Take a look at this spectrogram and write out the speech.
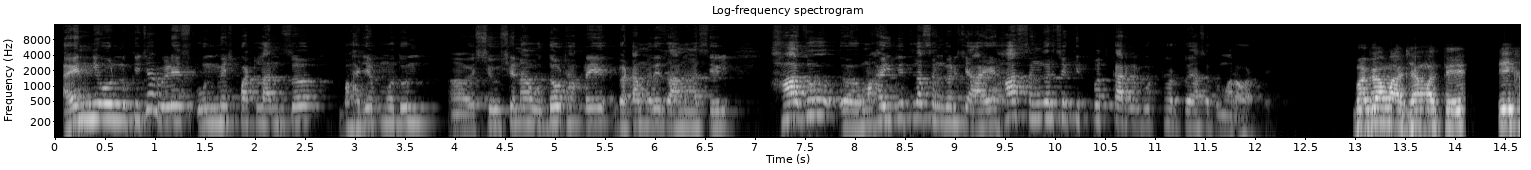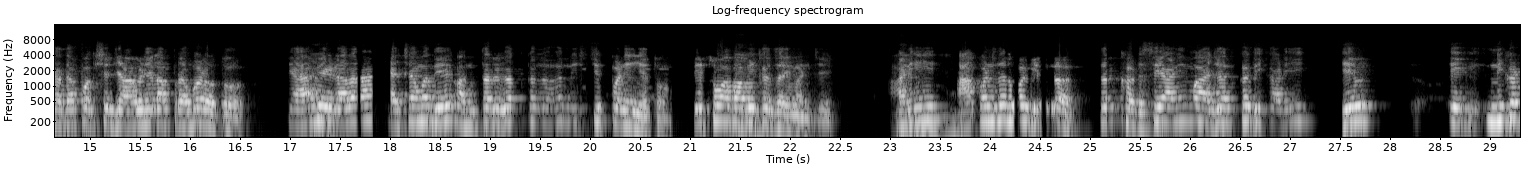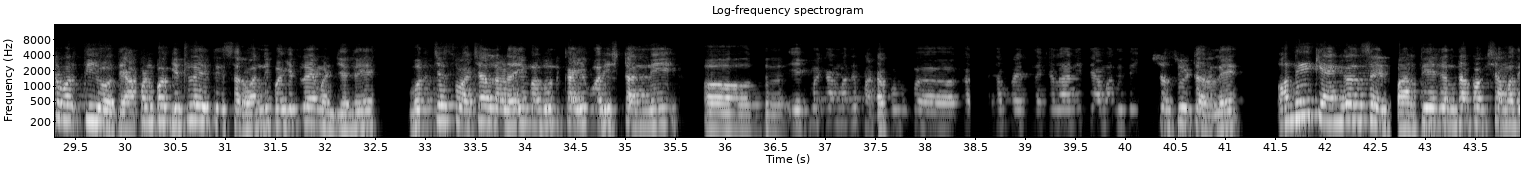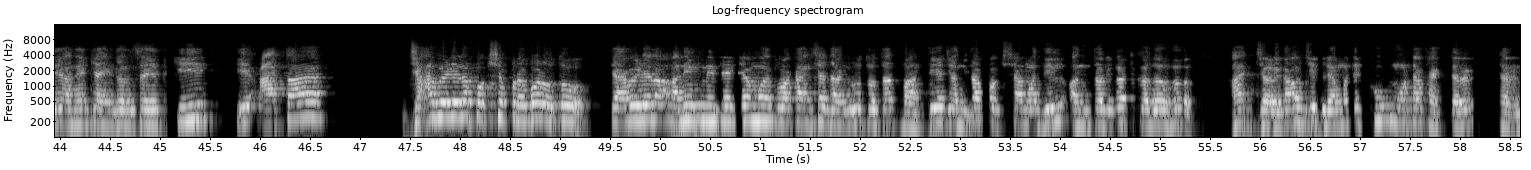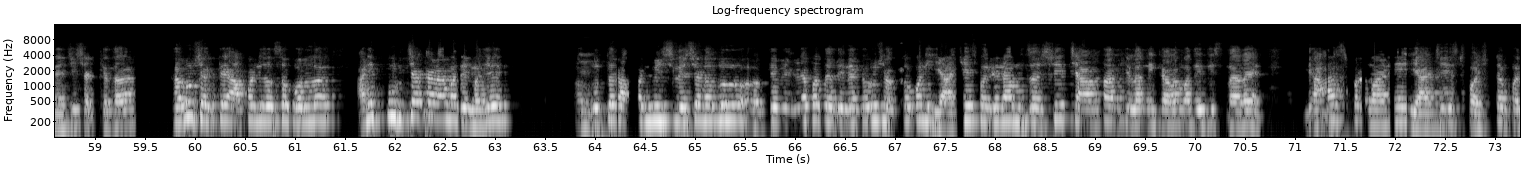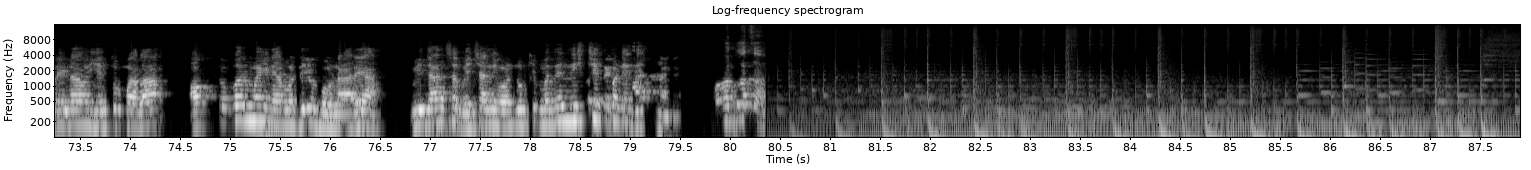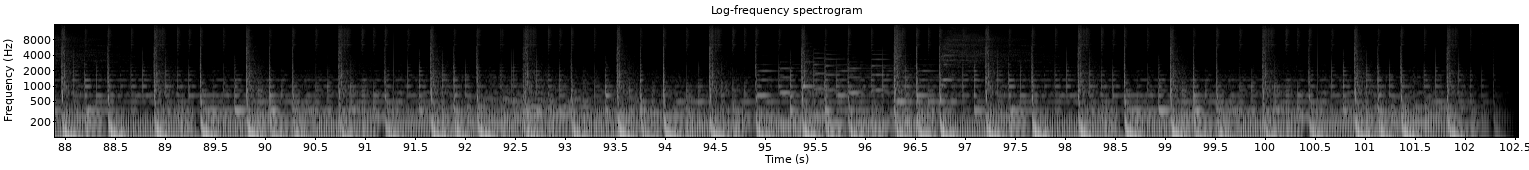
ऐन निवडणुकीच्या वेळेस उन्मेष पाटलांचं भाजपमधून शिवसेना उद्धव ठाकरे गटामध्ये जाणं असेल. हा जो महायुतीतला संघर्ष आहे हा संघर्ष कितपत कारणीभूत ठरतोय असं तुम्हाला वाटतंय? बघा माझ्या मते एखादा पक्ष ज्या वेळेला प्रबळ होतो त्या वेळेला त्याच्यामध्ये अंतर्गत कलह निश्चितपणे येतो. ते स्वाभाविकच आहे म्हणजे. आणि आपण जर बघितलं तर खडसे आणि महाजन कधी काळी हे एक निकटवर्ती होते. आपण बघितलंय ते सर्वांनी बघितलंय म्हणजे ते वर्चस्वाच्या लढाईमधून काही वरिष्ठांनी एकमेकांमध्ये फाटाफूट करण्याचा प्रयत्न केला आणि त्यामध्ये ते यशस्वी ठरले. अनेक अँगल्स आहेत. भारतीय जनता पक्षामध्ये अनेक अँगल्स आहेत की आता ज्या वेळेला पक्ष प्रबळ होतो त्यावेळेला अनेक नेत्यांच्या महत्वाकांक्षा जागृत होतात. भारतीय जनता पक्षामधील अंतर्गत कलह हा जळगाव जिल्ह्यामध्ये खूप मोठा फॅक्टर ठरण्याची शक्यता ठरू शकते. आपण जसं बोललं आणि पुढच्या काळामध्ये म्हणजे तर आपण विश्लेषण अजून ते वेगळ्या पद्धतीने करू शकतो पण याचे परिणाम जसे चार तारखेला निकालामध्ये दिसणार आहे त्याचप्रमाणे याचे स्पष्ट परिणाम हे तुम्हाला ऑक्टोबर महिन्यामध्ये होणाऱ्या विधानसभेच्या निवडणुकीमध्ये निश्चितपणे दिसणार आहे. महत्त्वाचा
